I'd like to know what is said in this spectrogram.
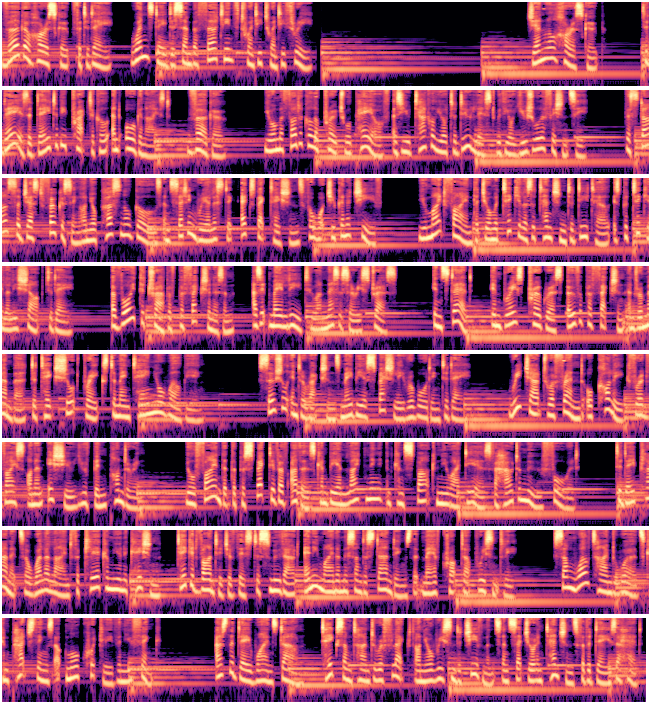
Virgo horoscope for today, Wednesday, December 13th, 2023. General horoscope. Today is a day to be practical and organized, Virgo. Your methodical approach will pay off as you tackle your to do list with your usual efficiency. The stars suggest focusing on your personal goals and setting realistic expectations for what you can achieve you might find that your meticulous attention to detail is particularly sharp today. Avoid the trap of perfectionism, as it may lead to unnecessary stress. Instead, embrace progress over perfection and remember to take short breaks to maintain your well being. Social interactions may be especially rewarding today. Reach out to a friend or colleague for advice on an issue you've been pondering you'll find that the perspective of others can be enlightening and can spark new ideas for how to move forward. Today, planets are well aligned for clear communication. Take advantage of this to smooth out any minor misunderstandings that may have cropped up recently. Some well timed words can patch things up more quickly than you think. As the day winds down, take some time to reflect on your recent achievements and set your intentions for the days ahead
